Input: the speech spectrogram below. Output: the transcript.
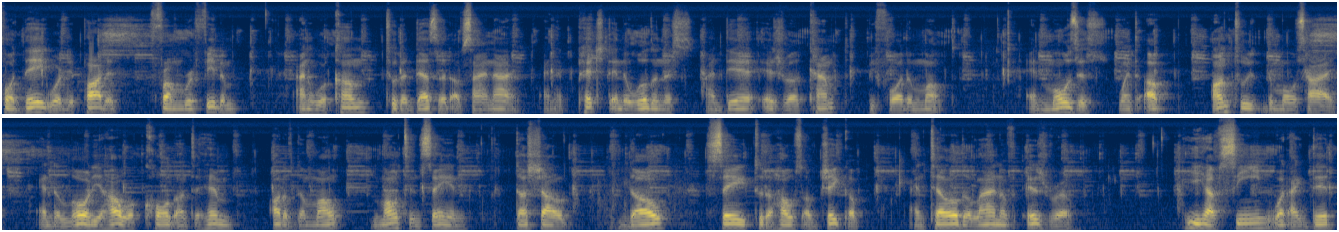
for they were departed from Rephidim and were come to the desert of Sinai and had pitched in the wilderness, and there Israel camped before the mount. And Moses went up unto the Most High, and the Lord Yahawah called unto him out of the mount, mountain, saying, Thus shalt thou say to the house of Jacob, and tell the land of Israel, Ye have seen what I did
